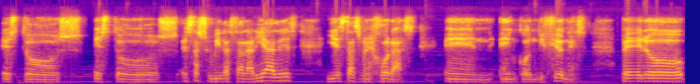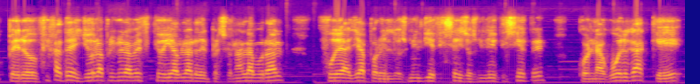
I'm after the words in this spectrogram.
estos, estos, estas subidas salariales y estas mejoras en, condiciones. Pero, pero fíjate, yo la primera vez que oí hablar del personal laboral fue allá por el 2016-2017, con la huelga que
